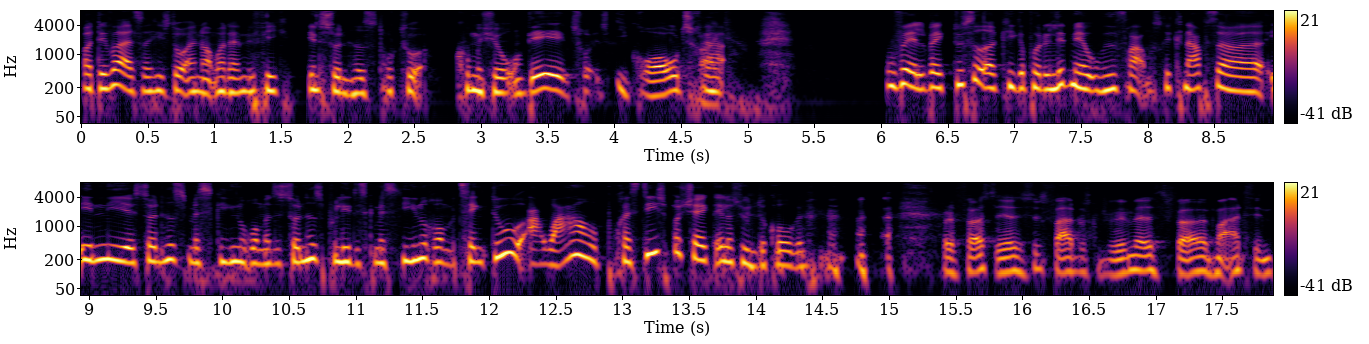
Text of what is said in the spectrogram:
Og det var altså historien om, hvordan vi fik en sundhedsstrukturkommission. Det er i grove træk. Ja. Uffe Elbæk, du sidder og kigger på det lidt mere udefra, måske knap så inde i sundhedsmaskinrummet, det sundhedspolitiske maskinrum. Tænkte du, ah, wow, prestigeprojekt eller syltekrukke? For det første, jeg synes bare, at du skal blive ved med at spørge Martin.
